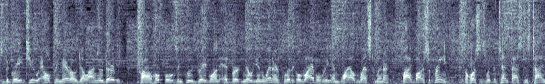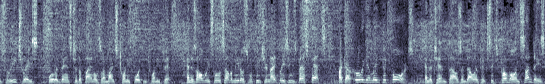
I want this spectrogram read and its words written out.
to the Grade 2 El Primero del Año Derby. Trial hopefuls include Grade 1 Ed Burke Million winner Political Rivalry and Wild West winner Five Bar Supreme. The horses with the 10 fastest times for each race will advance to the finals on March 24th and 25th. And as always, Los Alamitos will feature night racing's best bets, like our early and late pick fours, and the $10,000 pick six promo on Sundays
